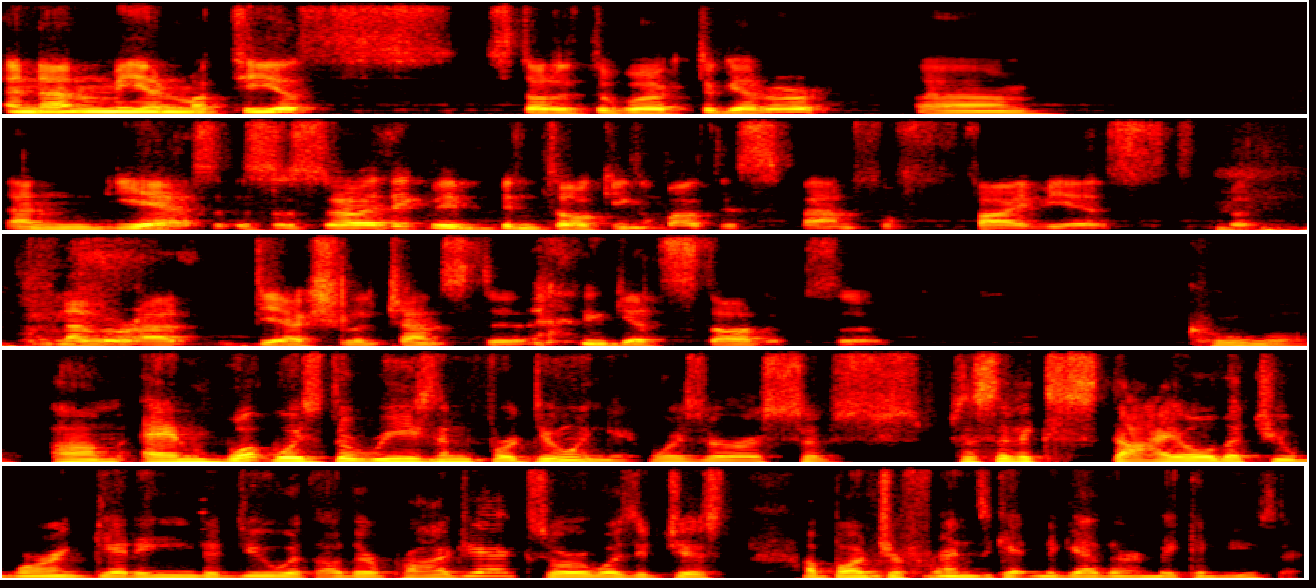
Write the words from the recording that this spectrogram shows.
and then me and Matias started to work together. Um, and yes, so, so, I think we've been talking about this band for five years, but never had the actual chance to get started. So cool. Um, and what was the reason for doing it? Was there a specific style that you weren't getting to do with other projects, or was it just a bunch of friends getting together and making music?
